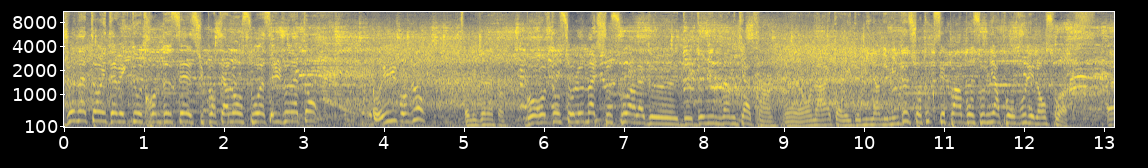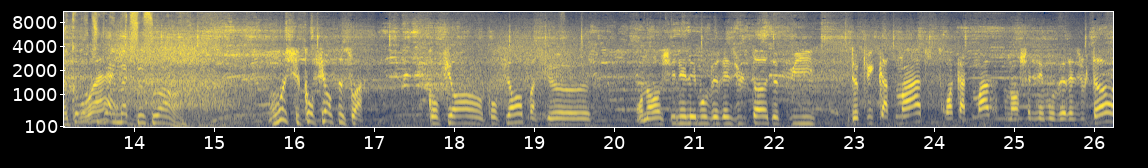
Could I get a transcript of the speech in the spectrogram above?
Jonathan est avec nous au 32-16, supporter Lensois. Salut Jonathan. Oui, bonjour. Salut Jonathan. Bon, revenons sur le match ce soir là, de, de 2024. hein. Euh, on arrête avec 2001-2002, surtout que c'est pas un bon souvenir pour vous les Lensois. Euh, comment tu vois le match ce soir? Moi, je suis confiant ce soir. Confiant, confiant parce que on a enchaîné les mauvais résultats depuis depuis 4 matchs, 3-4 matchs, on enchaîne les mauvais résultats.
